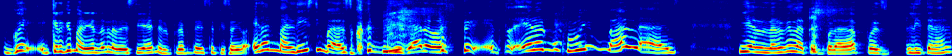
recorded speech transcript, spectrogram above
güey, creo que Mariana lo decía en el prep de este episodio, eran malísimas cuando llegaron, eran muy malas. Y a lo largo de la temporada, pues, literal,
